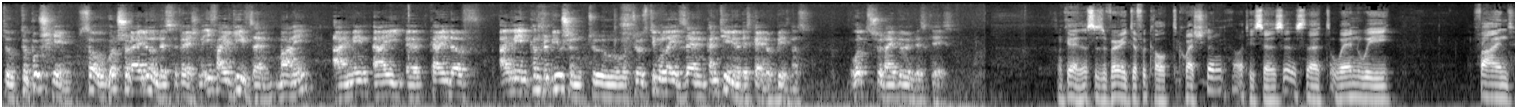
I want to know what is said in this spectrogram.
to, to push him. So what should I do in this situation? If I give them money, I mean I uh, kind of I mean contribution to to stimulate them continue this kind of business. What should I do in this case? Okay, this is a very difficult question. What he says is that when we find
